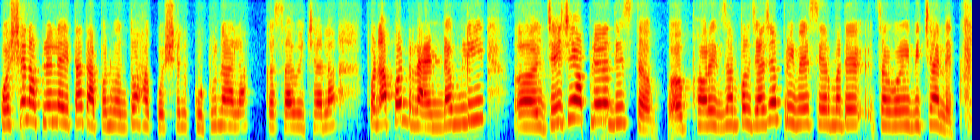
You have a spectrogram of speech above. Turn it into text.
क्वेश्चन आपल्याला येतात. आपण म्हणतो हा क्वेश्चन कुठून आला? कसा विचारला? पण आपण रॅन्डमली जे जे आपल्याला दिसतं फॉर एक्झाम्पल ज्या ज्या प्रिव्हियस इयरमध्ये चळवळी विचारलेत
